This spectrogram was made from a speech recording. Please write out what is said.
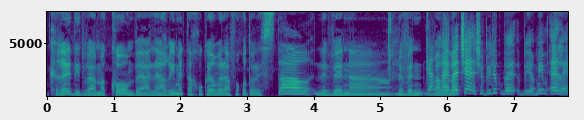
הקרדיט והמקום והלהרים את החוקר ולהפוך אותו לסטאר, לבין ה... לבין כן, בר האמת ש, שבדיוק ב, בימים אלה, אה,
